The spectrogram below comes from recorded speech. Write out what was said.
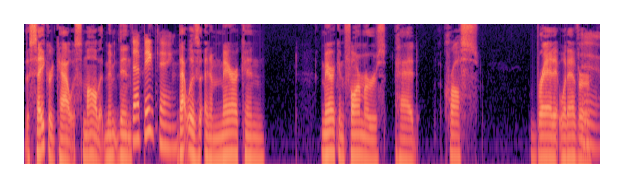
The sacred cow was small, but mem- then That big thing. that was an American American farmers had cross bred it whatever Ew.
